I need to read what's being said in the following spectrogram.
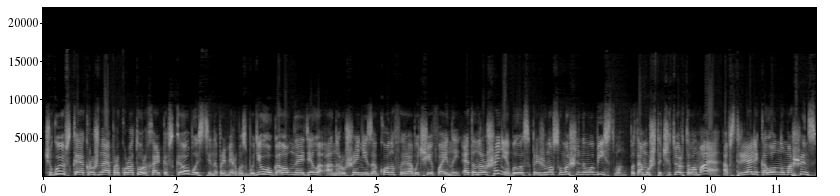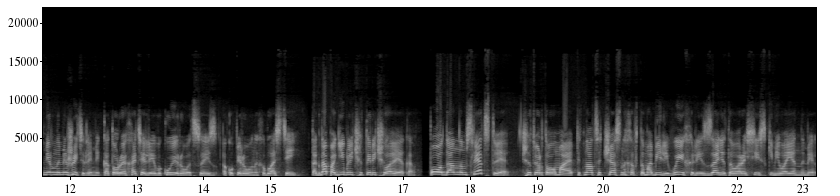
Чугуевская окружная прокуратура Харьковской области, например, возбудила уголовное дело о нарушении законов и обычаев войны. Это нарушение было сопряжено с умышленным убийством, потому что 4 мая обстреляли колонну машин с мирными жителями, которые хотели эвакуироваться из оккупированных областей. Тогда погибли 4 человека. По данным следствия, 4 мая 15 частных автомобилей выехали из занятого российскими военными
